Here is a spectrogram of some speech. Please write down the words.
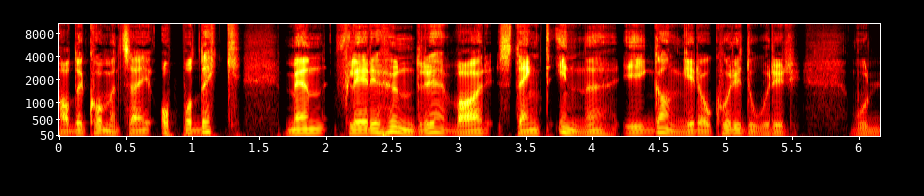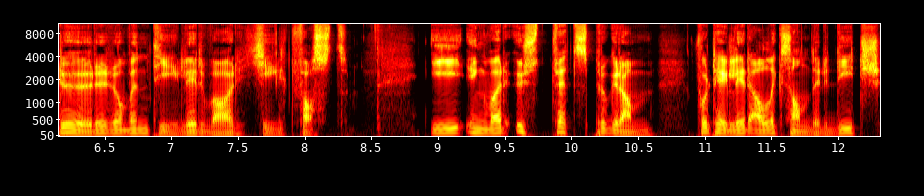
hadde kommet seg opp på dekk, men flere hundre var stengt inne i ganger og korridorer, hvor dører og ventiler var kilt fast. I Yngvar Ustvedts program forteller Alexander Dietz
